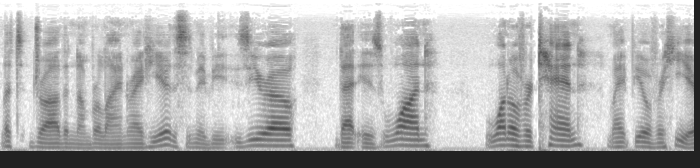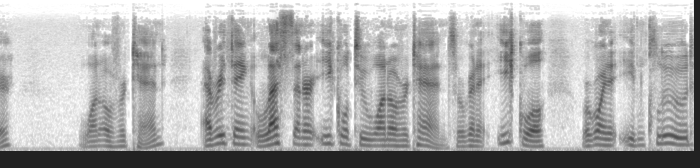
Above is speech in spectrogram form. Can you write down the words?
Let's draw the number line right here. This is maybe 0. That is 1. 1 over 10 might be over here. 1 over 10. Everything less than or equal to 1 over 10. So we're going to equal, we're going to include,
